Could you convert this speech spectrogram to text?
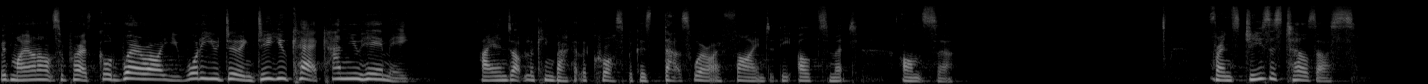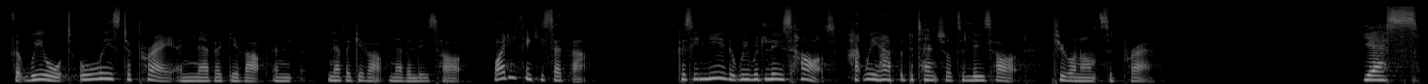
with my unanswered prayers, God, where are you? What are you doing? Do you care? Can you hear me? I end up looking back at the cross because that's where I find the ultimate answer. Friends, Jesus tells us that we ought always to pray and never give up and never give up, never lose heart. Why do you think he said that? Because he knew that we would lose heart. We have the potential to lose heart through unanswered prayer. Yes,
